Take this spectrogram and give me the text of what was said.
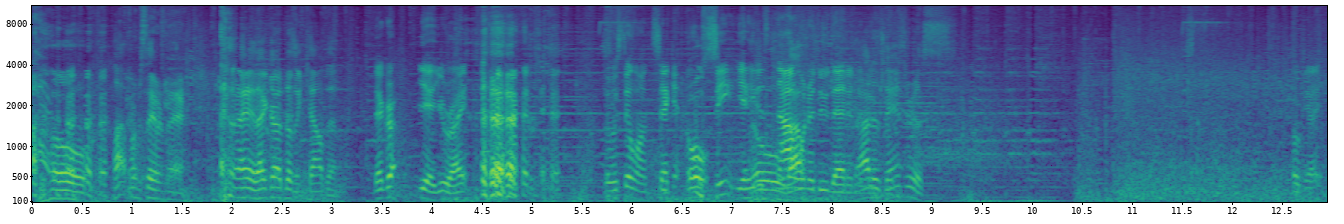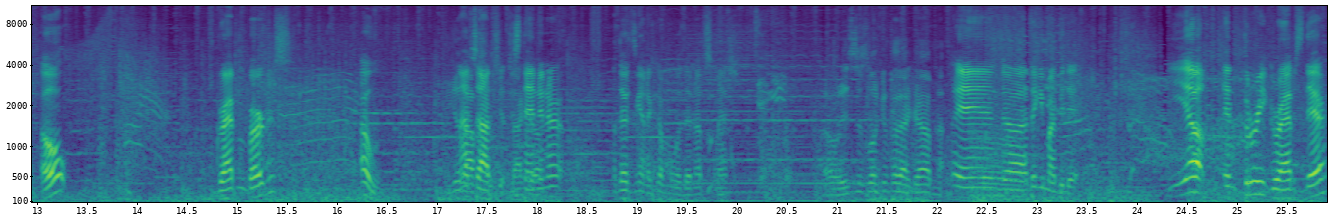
Oh, platform saving there. hey, that grab doesn't count then. That gra- yeah, you're right. so we're still on second. Oh, see, yeah, he does Oh, not want to do that in That the is neutral. dangerous. Okay. Oh, grabbing burgers. Oh, Good not option, option. Just back standing up. there. I thought he's gonna come with an up smash. Oh, he's just looking for that grab now. And uh, I think he might be dead. Yep, and three grabs there.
